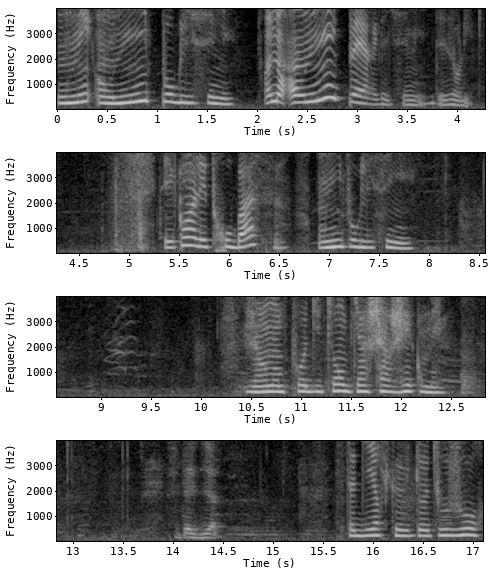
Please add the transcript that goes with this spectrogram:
on est en hypoglycémie. Oh non, en hyperglycémie, désolé. Et quand elle est trop basse, en hypoglycémie. J'ai un emploi du temps bien chargé quand même. C'est-à-dire? C'est-à-dire que je dois toujours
